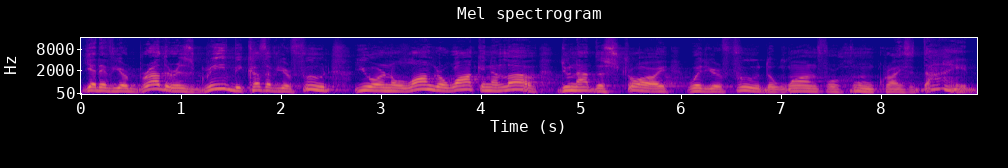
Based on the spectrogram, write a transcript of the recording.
Yet if your brother is grieved because of your food, you are no longer walking in love. Do not destroy with your food the one for whom Christ died.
